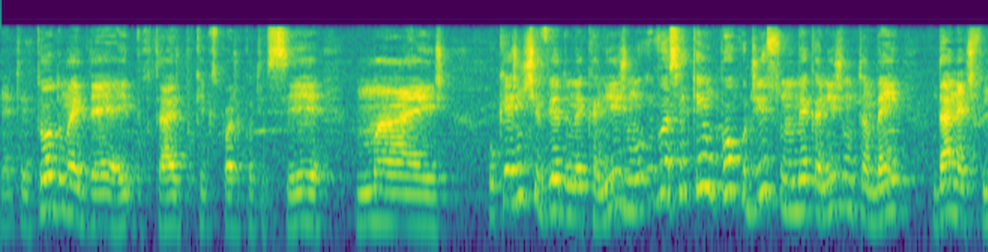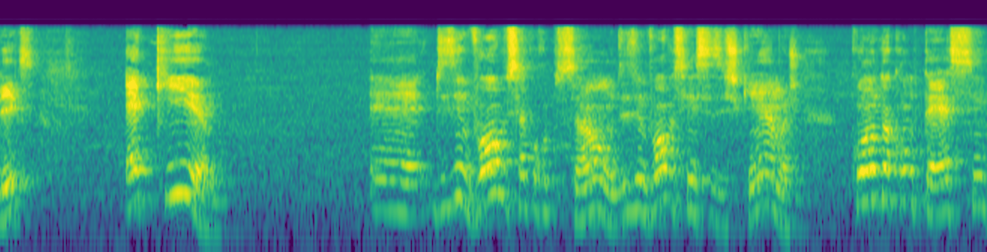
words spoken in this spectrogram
É, tem toda uma ideia aí por trás por que isso pode acontecer, mas o que a gente vê do mecanismo, e você tem um pouco disso no mecanismo também da Netflix, é que é, desenvolve-se a corrupção, desenvolve-se esses esquemas quando acontece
